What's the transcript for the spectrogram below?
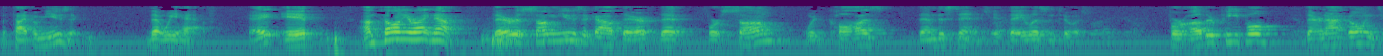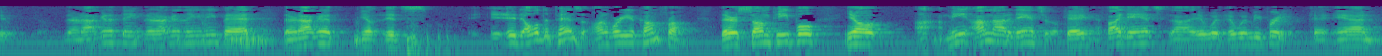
the type of music that we have. Okay, if I'm telling you right now, there is some music out there that for some would cause them to sin if they listen to it. For other people, they're not going to. They're not going to think. They're not going to think anything bad. They're not going to. You know, it's. It, all depends on where you come from. There are some people. You know, I, me, I'm not a dancer. Okay, if I danced, uh, it would it wouldn't be pretty. Okay, and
